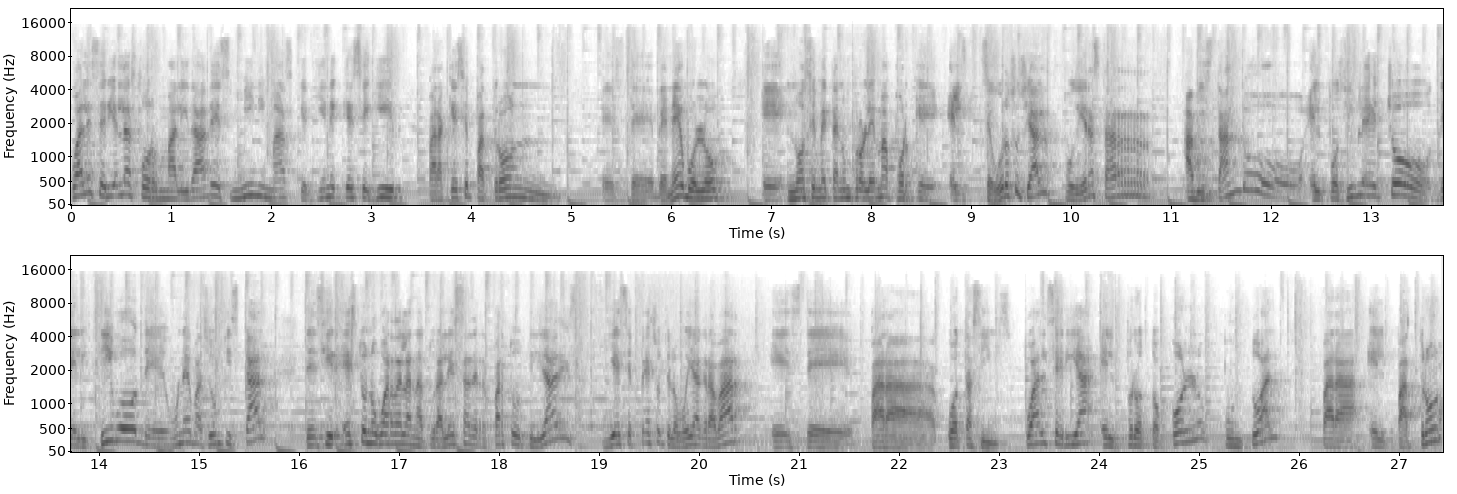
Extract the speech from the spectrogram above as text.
¿Cuáles serían las formalidades mínimas que tiene que seguir para que ese patrón este, benévolo eh, no se meta en un problema porque el Seguro Social pudiera estar avistando el posible hecho delictivo de una evasión fiscal, de decir, esto no guarda la naturaleza de reparto de utilidades y ese peso te lo voy a grabar este, para cuotas IMSS. ¿Cuál sería el protocolo puntual para el patrón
